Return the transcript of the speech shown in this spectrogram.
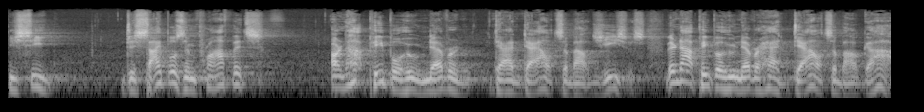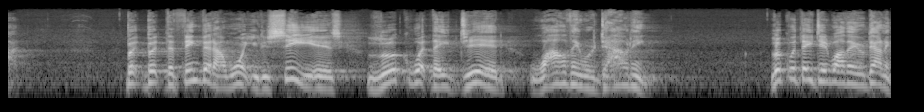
You see, disciples and prophets are not people who never had doubts about Jesus. They're not people who never had doubts about God. But, but the thing that I want you to see is look what they did while they were doubting. Look what they did while they were doubting.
